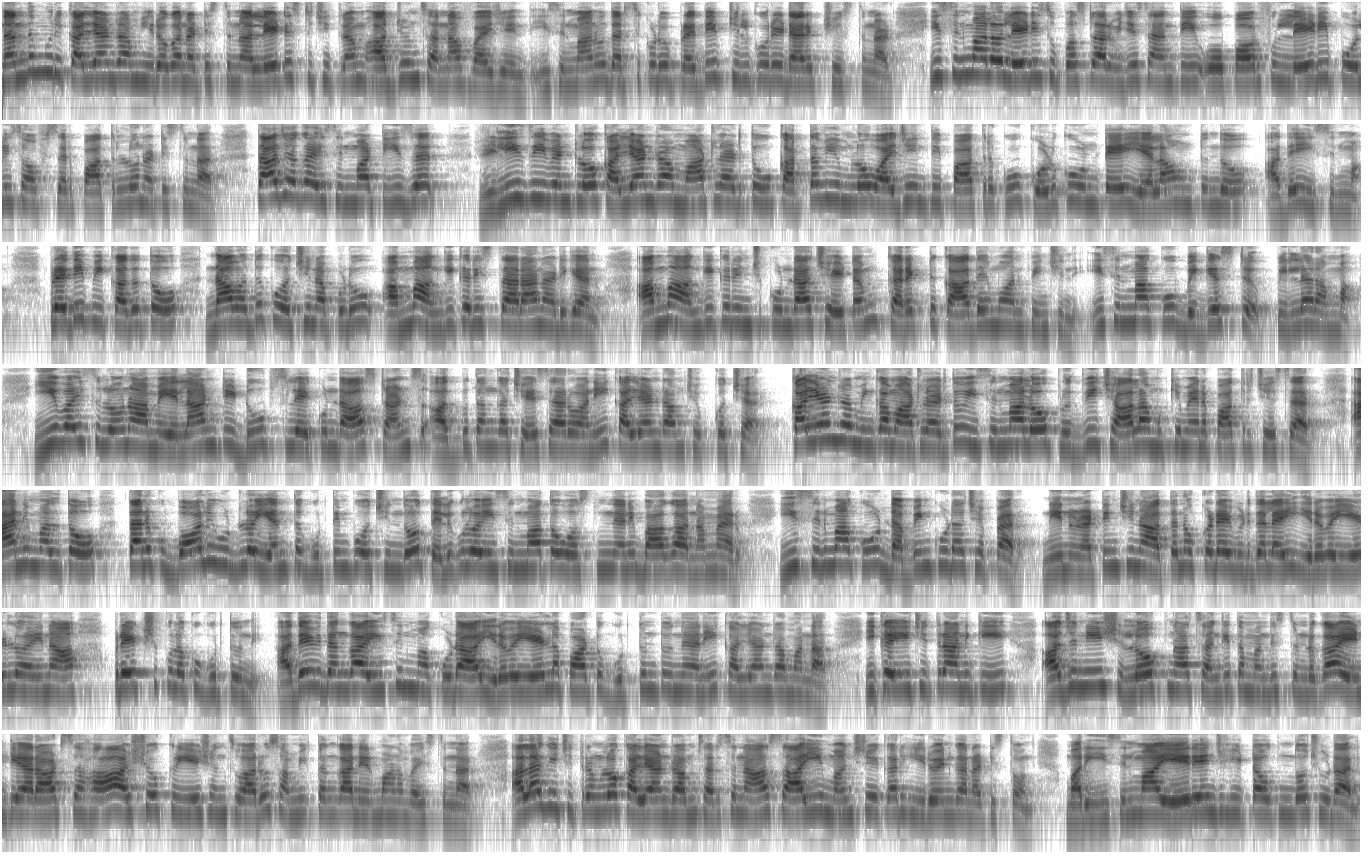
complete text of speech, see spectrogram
నందమూరి కళ్యాణ్ రామ్ హీరోగా నటిస్తున్న లేటెస్ట్ చిత్రం అర్జున్ సన్ ఆఫ్ వైజయంతి. ఈ సినిమాను దర్శకుడు ప్రదీప్ చిల్కూరి డైరెక్ట్ చేస్తున్నాడు. ఈ సినిమాలో లేడీ సూపర్ స్టార్ విజయశాంతి ఓ పవర్ఫుల్ లేడీ పోలీస్ ఆఫీసర్ పాత్రలో నటిస్తున్నారు. తాజాగా ఈ సినిమా టీజర్ రిలీజ్ ఈవెంట్లో కళ్యాణ్ రామ్ మాట్లాడుతూ కర్తవ్యంలో వైజయంతి పాత్రకు కొడుకు ఉంటే ఎలా ఉంటుందో అదే ఈ సినిమా. ప్రదీప్ ఈ కథతో నా వద్దకు వచ్చినప్పుడు అమ్మ అంగీకరిస్తారా అని అడిగాను. అమ్మ అంగీకరించకుండా చేయటం కరెక్ట్ కాదేమో అనిపించింది. ఈ సినిమాకు బిగ్గెస్ట్ పిల్లర్ అమ్మ ఈ వయసులోనూ ఆమె ఎలాంటి డూప్స్ లేకుండా స్టంట్స్ అద్భుతంగా చేశారు అని కళ్యాణ్ రామ్ చెప్పుకొచ్చారు. కళ్యాణ్ రామ్ ఇంకా మాట్లాడుతూ ఈ సినిమాలో పృథ్వీ చాలా ముఖ్యమైన పాత్ర చేశారు. యానిమల్తో తనకు బాలీవుడ్లో ఎంత గుర్తింపు వచ్చిందో తెలుగులో ఈ సినిమాతో వస్తుంది అని బాగా నమ్మారు. ఈ సినిమాకు డబ్బింగ్ కూడా చెప్పారు. నేను నటించిన అతనొక్కడే విడుదలై ఇరవై ఏళ్ళు అయినా ప్రేక్షకులకు గుర్తుంది. అదేవిధంగా ఈ సినిమా కూడా ఇరవై ఏళ్ళ పాటు గుర్తుంటుంది అని కళ్యాణ్ రామ్ అన్నారు. ఇక ఈ చిత్రానికి అజనీష్ లోక్నాథ్ సంగీతం అందిస్తుండగా ఎన్టీఆర్ ఆర్ట్ సహా అశోక్ క్రియేషన్స్ వారు సంయుక్తంగా నిర్మాణం వహిస్తున్నారు. అలాగే ఈ చిత్రంలో కళ్యాణ్ రామ్ సరసన సాయి మంజ్రేకర్ హీరోయిన్గా నటిస్తోంది. మరి ఈ సినిమా ఏ రేంజ్ హిట్ అవుతుందో చూడాలి.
